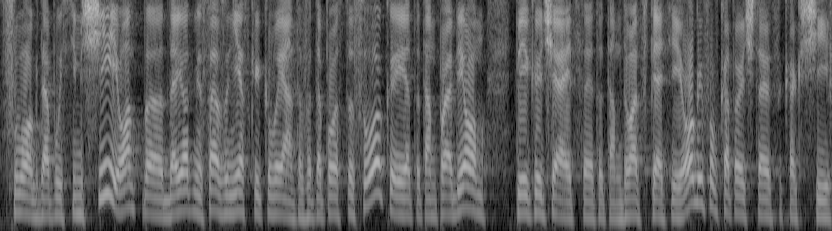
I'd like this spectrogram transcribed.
слог, допустим, щи, и он э, дает мне сразу несколько вариантов. Это просто слог, и это там пробелом переключается. Это там 25 иероглифов, которые читаются как щи.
